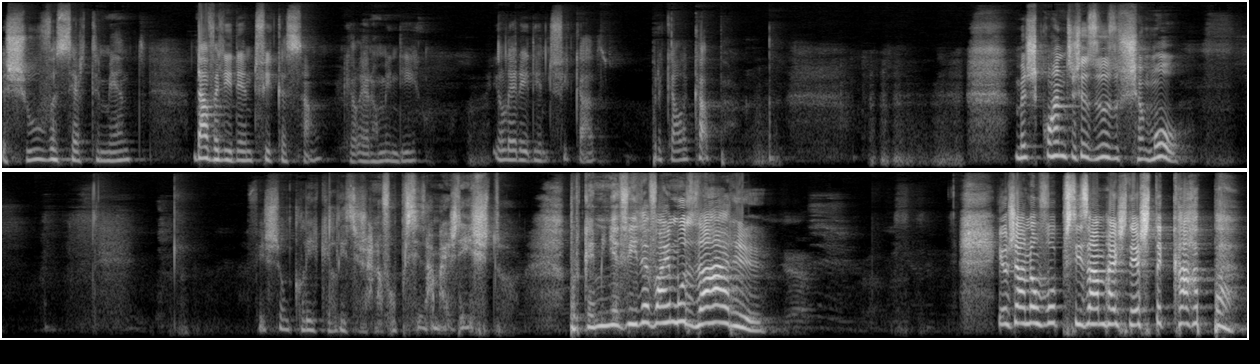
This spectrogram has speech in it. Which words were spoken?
da chuva, certamente. Dava-lhe identificação, que ele era um mendigo ele era identificado por aquela capa. Mas quando Jesus o chamou, fez um clique. Ele disse: Já não vou precisar mais disto, porque a minha vida vai mudar. Eu já não vou precisar mais desta capa,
